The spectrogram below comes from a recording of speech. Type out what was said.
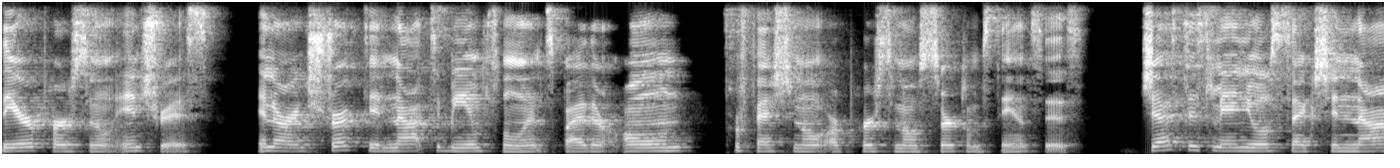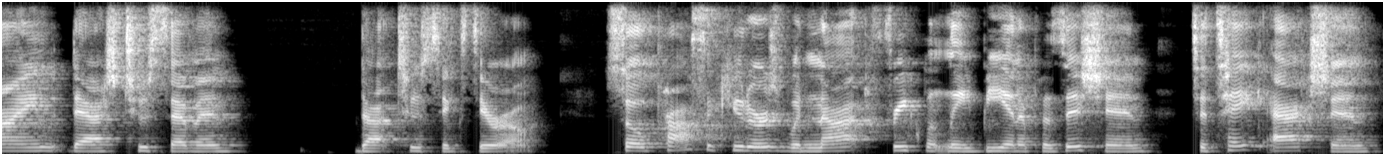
their personal interests and are instructed not to be influenced by their own professional or personal circumstances. Justice Manual Section 9 27 260. So prosecutors would not frequently be in a position to take action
